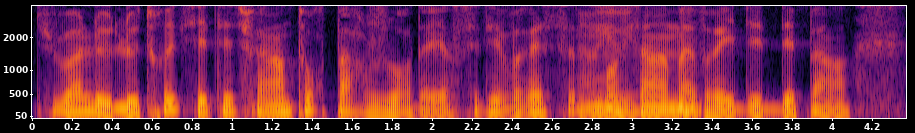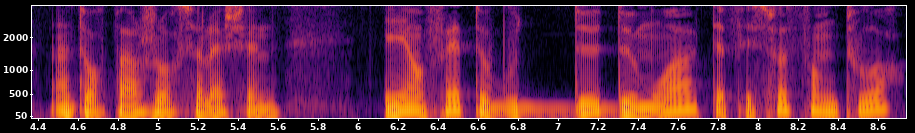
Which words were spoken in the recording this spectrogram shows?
Tu vois, le, le truc, c'était de faire un tour par jour. D'ailleurs, c'était vraiment Ah oui, oui. ça, hein, ma Mm. vraie idée de départ. hein. Un tour par jour sur la chaîne. Et en fait, au bout de deux mois, t'as fait 60 tours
